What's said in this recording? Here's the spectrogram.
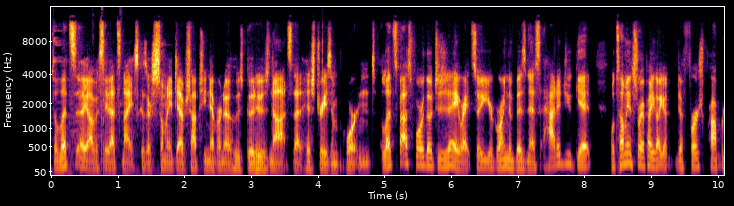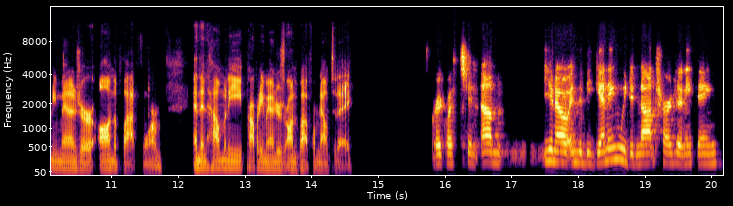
So let's uh, obviously that's nice because there's so many dev shops you never know who's good who's not. So that history is important. Let's fast forward though to today, right? So you're growing the business. How did you get? Well, tell me the story of how you got your, your first property manager on the platform, and then how many property managers are on the platform now today. Great question. Um, you know, in the beginning, we did not charge anything.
